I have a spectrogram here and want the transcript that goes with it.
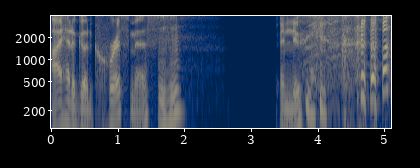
I had a good Christmas Mm-hmm. and New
